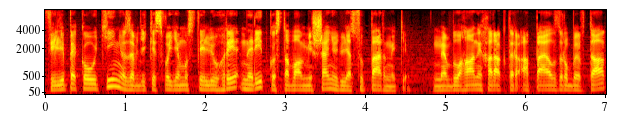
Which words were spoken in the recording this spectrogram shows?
Філіпе Коутіньо завдяки своєму стилю гри нерідко ставав мішенью для суперників. Невблаганий характер АПЛ зробив так,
